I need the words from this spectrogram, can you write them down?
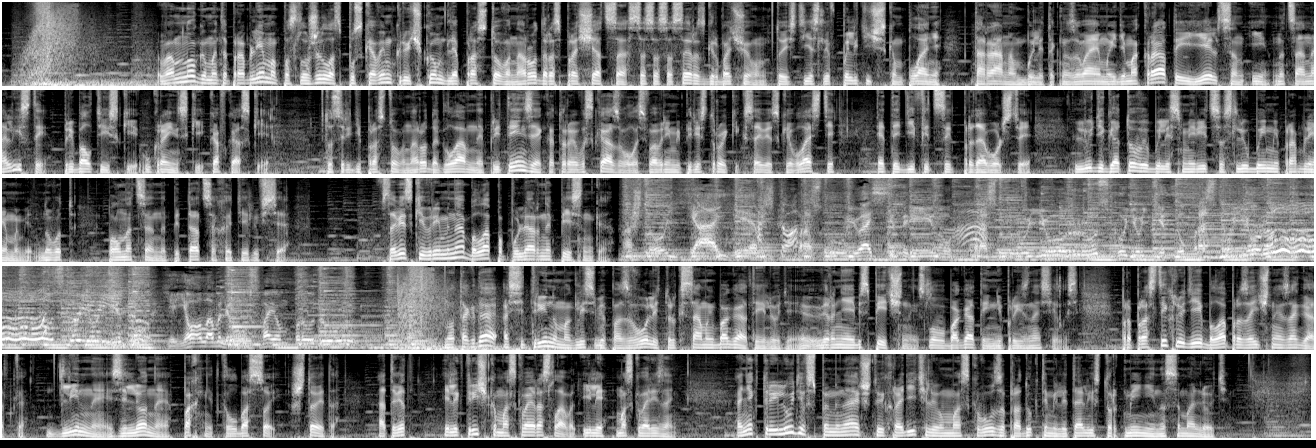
Во многом эта проблема послужила спусковым крючком для простого народа распрощаться с СССР и с Горбачевым. То есть, если в политическом плане тараном были так называемые демократы, Ельцин и националисты, прибалтийские, украинские, кавказские, то среди простого народа главная претензия, которая высказывалась во время перестройки к советской власти, это дефицит продовольствия. Люди готовы были смириться с любыми проблемами, но вот полноценно питаться хотели все – в советские времена была популярна песенка. А что я ем? А что? Простую осетрину, а? простую русскую еду, простую русскую еду. Ее ловлю в своем пруду. Но тогда осетрину могли себе позволить только самые богатые люди, э, вернее, обеспеченные. Слово «богатый» не произносилось. Про простых людей была прозаичная загадка. Длинная, зеленая, пахнет колбасой. Что это? Ответ – электричка Москва-Ярославль или Москва-Рязань. А некоторые люди вспоминают, что их родители в Москву за продуктами летали из Туркмении на самолете.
